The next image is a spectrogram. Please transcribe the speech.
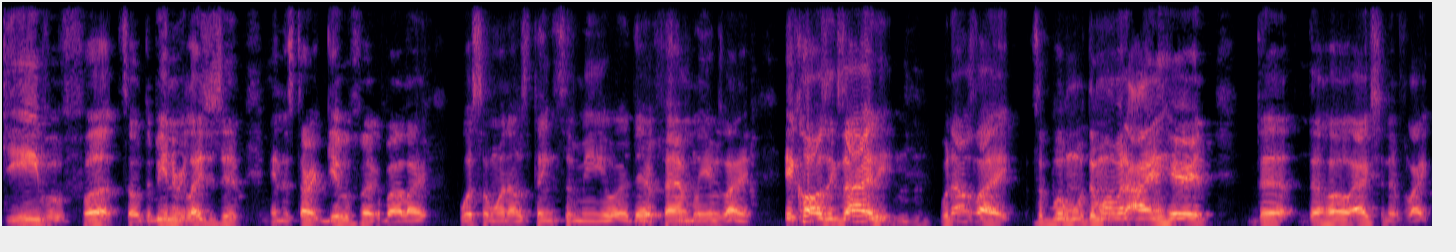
gave a fuck. So to be in a relationship and to start giving a fuck about like what someone else thinks of me or their Yeah. family, it was like it caused anxiety. Mhm. When I was like, so the moment I inherited the the whole action of like,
